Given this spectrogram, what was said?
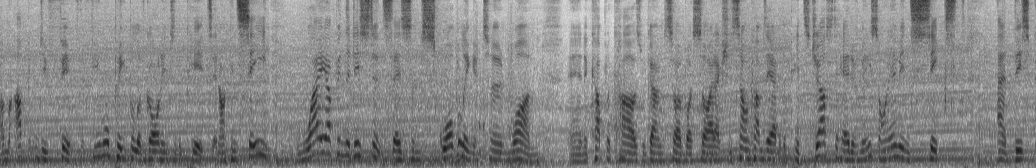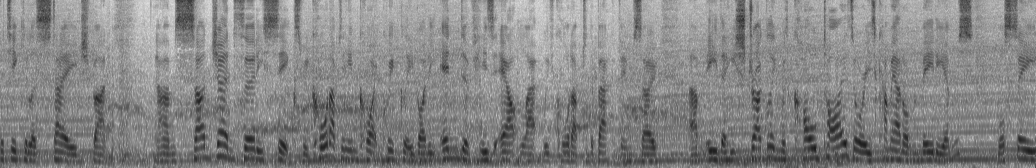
I'm up into 5th. A few more people have gone into the pits and I can see way up in the distance there's some squabbling at turn 1 and a couple of cars were going side by side. Actually, someone comes out of the pits just ahead of me, so I am in 6th at this particular stage, but um, Sajjad 36, we caught up to him quite quickly. By the end of his outlap, we've caught up to the back of him. So um, either he's struggling with cold tyres or he's come out on the mediums. We'll see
